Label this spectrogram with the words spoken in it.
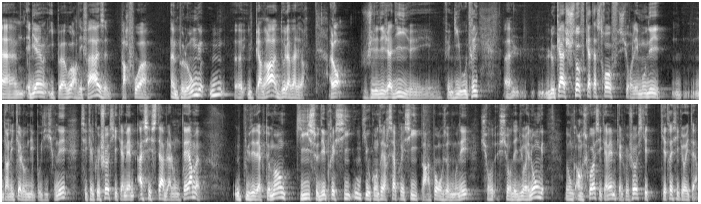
eh bien, il peut avoir des phases, parfois un peu longue où euh, il perdra de la valeur. Alors, je l'ai déjà dit, et, enfin dit ou écrit, euh, le cash, sauf catastrophe sur les monnaies dans lesquelles on est positionné, c'est quelque chose qui est quand même assez stable à long terme, ou plus exactement, qui se déprécie ou qui au contraire s'apprécie par rapport aux autres monnaies sur, des durées longues. Donc en soi, c'est quand même quelque chose qui est, très sécuritaire.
